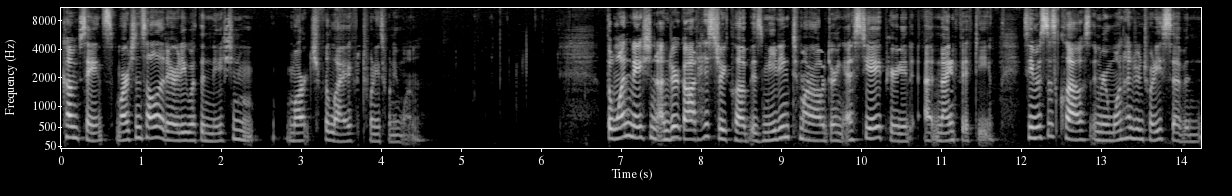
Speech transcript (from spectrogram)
Come Saints, march in solidarity with the Nation March for Life 2021. The One Nation Under God History Club is meeting tomorrow during STA period at 9.50. See Mrs. Klaus in room 127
